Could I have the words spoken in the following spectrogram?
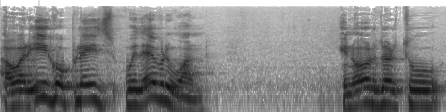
Our ego plays with everyone in order to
